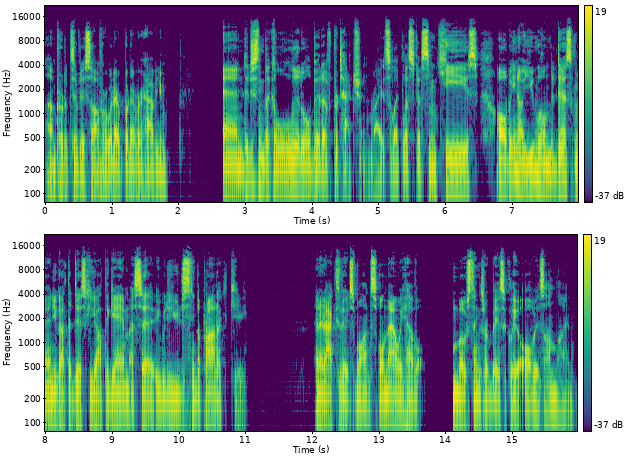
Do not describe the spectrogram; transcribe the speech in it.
um, productivity software, whatever, whatever have you and it just seemed like a little bit of protection, right? So like, let's get some keys. Oh, but you know, you own the disc, man. You got the disc, you got the game. That's it. You just need the product key, and it activates once. Well, now we have most things are basically always online.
